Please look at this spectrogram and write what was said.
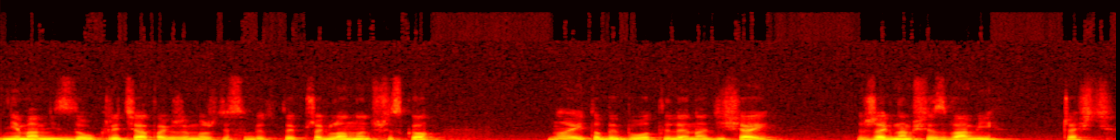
nie mam nic do ukrycia, także możecie sobie tutaj przeglądnąć wszystko. No i to by było tyle na dzisiaj. Żegnam się z Wami. Cześć.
